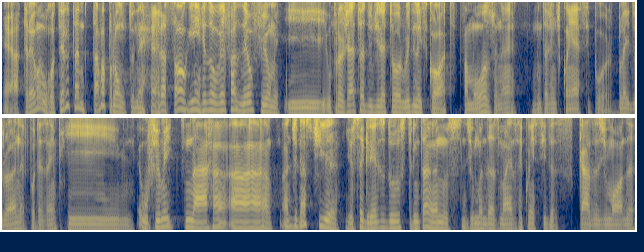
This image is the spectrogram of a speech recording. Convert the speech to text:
É, a trama, o roteiro estava tá, pronto, né? Era só alguém resolver fazer o filme. E o projeto é do diretor Ridley Scott, famoso, né? Muita gente conhece por Blade Runner, por exemplo. E o filme narra a, a dinastia e os segredos dos 30 anos de uma das mais reconhecidas casas de moda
